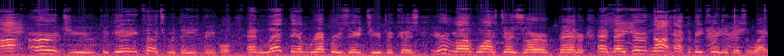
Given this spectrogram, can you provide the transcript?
I urge you to get in touch with these people and let them represent you because your loved ones deserve better and they do not have to be treated this way.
